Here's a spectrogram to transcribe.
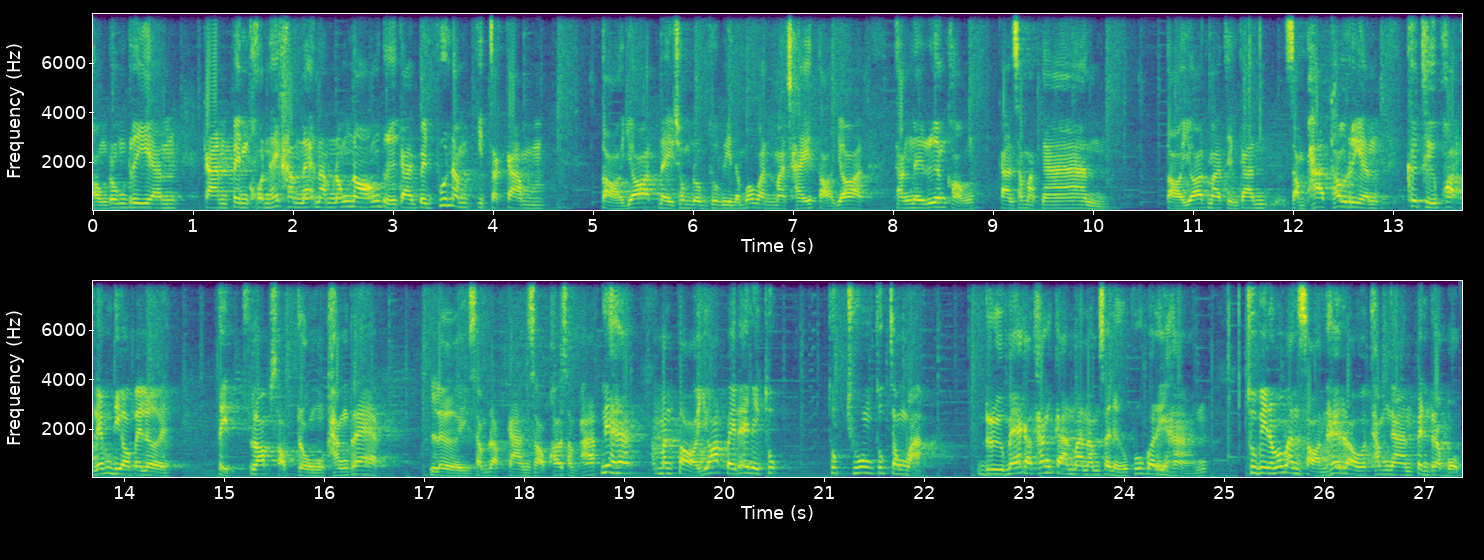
ของโรงเรียน การเป็นคนให้คำแนะนำน้องๆ หรือการเป็นผู้นำกิจกรรม ต่อยอดในชมรมทวีนัมเบอร์วันมาใช้ต่อยอด ทั้งในเรื่องของการสมัครงาน ต่อยอดมาถึงการสัมภาษณ์เข้าเรียน คือถือพอร์ตเล่มเดียวไปเลย ติดรอบสอบตรงครั้งแรก เลยสำหรับการสอบเข้าสัมภาษณ์เนี่ยฮะมันต่อยอดไปได้ในทุกทุกช่วงทุกจังหวะ หรือแม้กระทั่งการมานำเสนอผู้บริหารทูบีนัมมันสอนให้เราทำงานเป็นระบบ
